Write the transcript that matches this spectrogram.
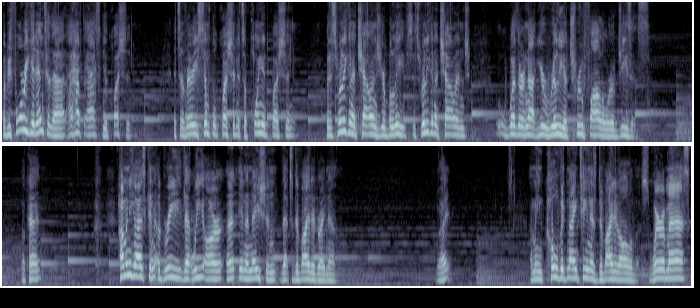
But before we get into that, I have to ask you a question. It's a very simple question, it's a pointed question, but it's really going to challenge your beliefs. It's really going to challenge whether or not you're really a true follower of Jesus. Okay? How many guys can agree that we are in a nation that's divided right now? Right? I mean, COVID 19 has divided all of us. Wear a mask,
